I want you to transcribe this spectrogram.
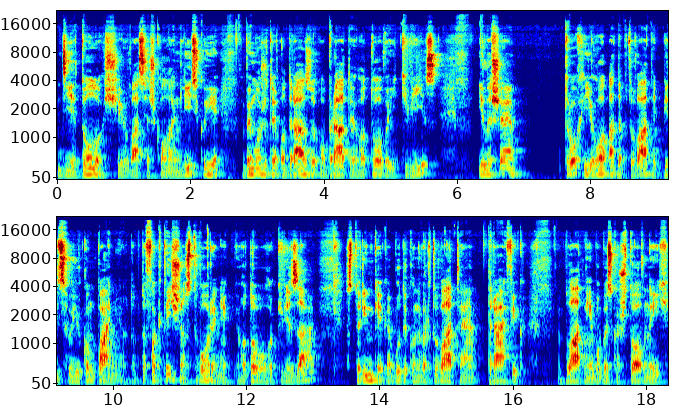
дієтолог, чи у вас є школа англійської, ви можете одразу обрати готовий квіз і лише трохи його адаптувати під свою компанію. Тобто, фактично створення готового квіза, сторінки, яка буде конвертувати трафік. Платний або безкоштовний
